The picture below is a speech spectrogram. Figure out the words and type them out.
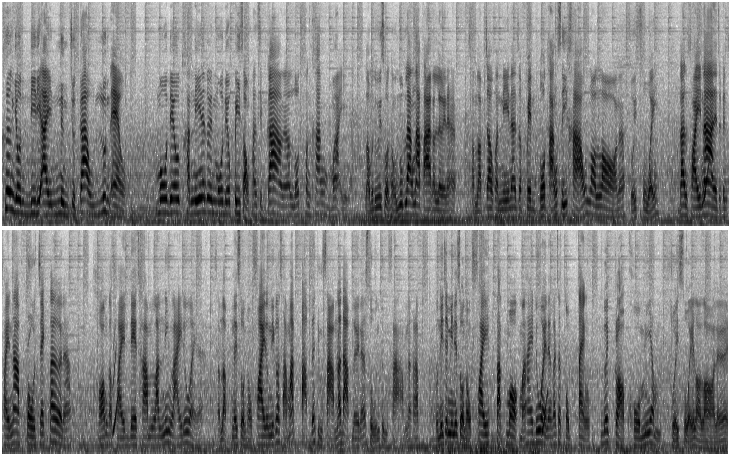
เครื่องยนต์ DDI 1.9 รุ่น L โมเดลคันนี้นะจะเป็นโมเดลปี 2019 นะ รถค่อนข้างใหม่นะ เรามาดูในส่วนของรูปร่างหน้าตากันเลยนะฮะสำหรับเจ้าคันนี้นะจะเป็นตัวถังสีขาวหล่อๆนะ สวยๆ ด้านไฟหน้าเนี่ยจะเป็นไฟหน้าโปรเจคเตอร์นะครับพร้อมกับไฟ daytime running light ด้วยนะ สำหรับในส่วนของไฟตรงนี้ก็สามารถปรับได้ถึง 3 ระดับเลยนะ0ถึง3นะครับตัวนี้จะมีในส่วนของไฟตัดหมอกมาให้ด้วยนะก็จะตกแต่งด้วยกรอบโครเมียม สวยๆหล่อๆเลย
